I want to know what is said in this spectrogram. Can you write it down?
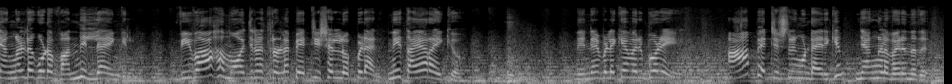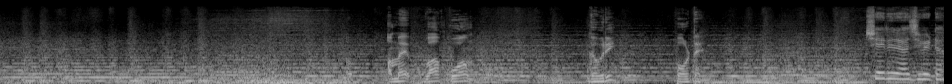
ഞങ്ങളുടെ കൂടെ വന്നില്ല എങ്കിൽ വിവാഹമോചനത്തിലുള്ള പെറ്റീഷനിൽ ഒപ്പിടാൻ നീ തയ്യാറായിക്കോ? നിന്നെ വിളിക്കാൻ വരുമ്പോഴേ ആ പെറ്റീഷനും കൊണ്ടായിരിക്കും ഞങ്ങൾ വരുന്നത്. അമ്മേ വാ പോവാം. ഗൗരി പോട്ടെ. ശരി രാജുവേട്ടാ.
